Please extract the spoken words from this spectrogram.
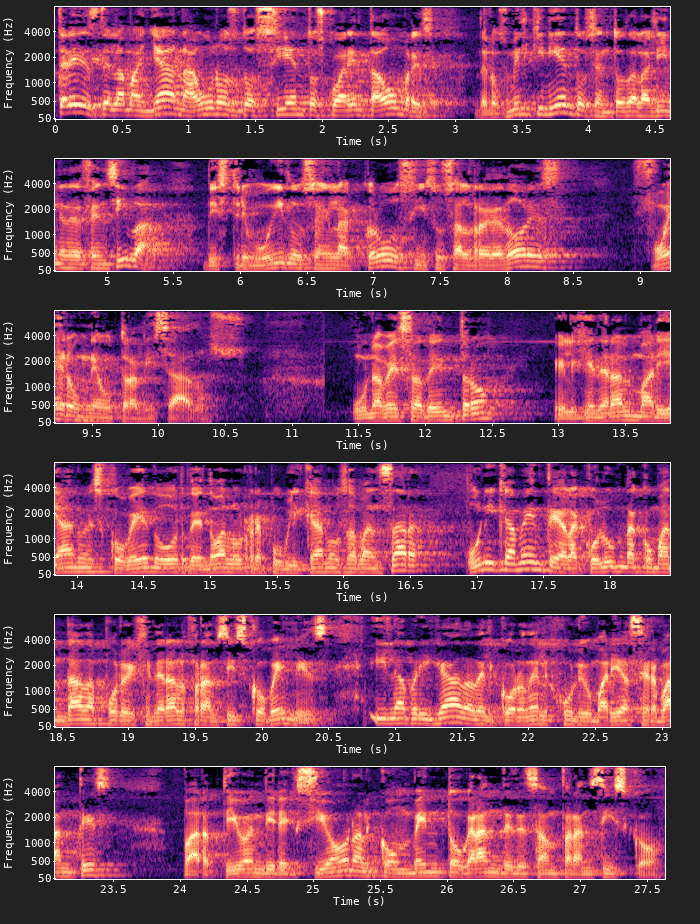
3 de la mañana unos 240 hombres de los 1500 en toda la línea defensiva, distribuidos en la cruz y sus alrededores, fueron neutralizados. Una vez adentro, el general Mariano Escobedo ordenó a los republicanos avanzar únicamente a la columna comandada por el general Francisco Vélez y la brigada del coronel Julio María Cervantes partió en dirección al convento grande de San Francisco,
